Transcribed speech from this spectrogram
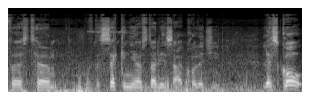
first term of the second year of studying psychology. Let's go.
